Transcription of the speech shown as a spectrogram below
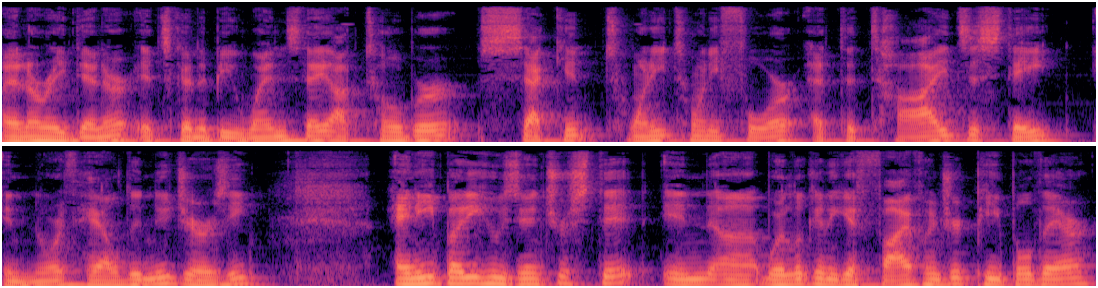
NRA dinner. It's going to be Wednesday, October 2nd, 2024, at the Tides Estate in North Haledon, New Jersey. Anybody who's interested in, uh, we're looking to get 500 people there.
